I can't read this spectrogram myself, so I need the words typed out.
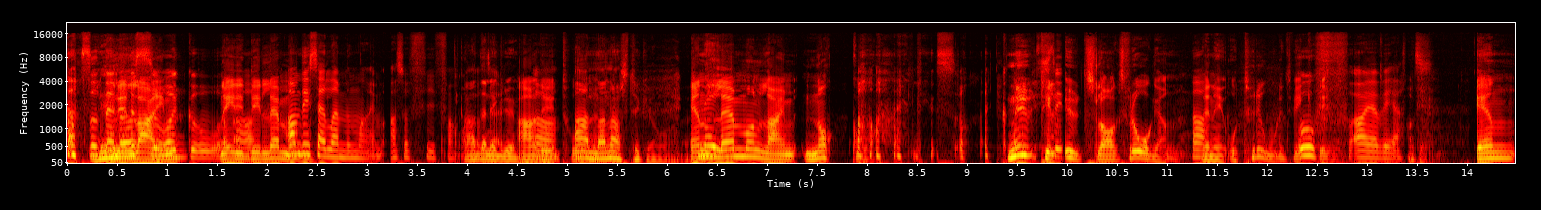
Alltså den är Det är lime. så god. Nej, det, är Ja, lemon. men det är såhär lemon lime. Alltså fy fan vad Ja den är grym. Ja, det är Ja. Ananas tycker jag om. En Nej. lemon lime Nocco. Det är så Nu till utslagsfrågan. Ja. Den är otroligt viktig. Uff, ja jag vet. Okej. En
